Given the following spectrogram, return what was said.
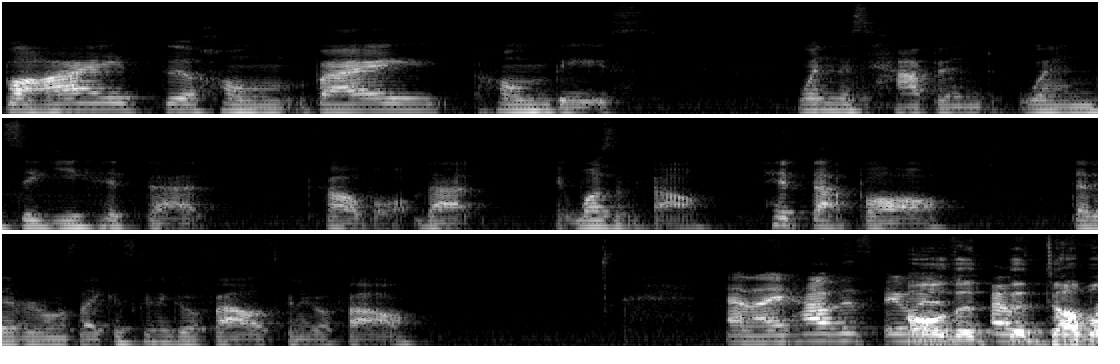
by the home by home base when this happened. When Ziggy hit that foul ball, that it wasn't foul, hit that ball that everyone was like, "It's gonna go foul. It's gonna go foul." and I have this image. Oh, the, of the double,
